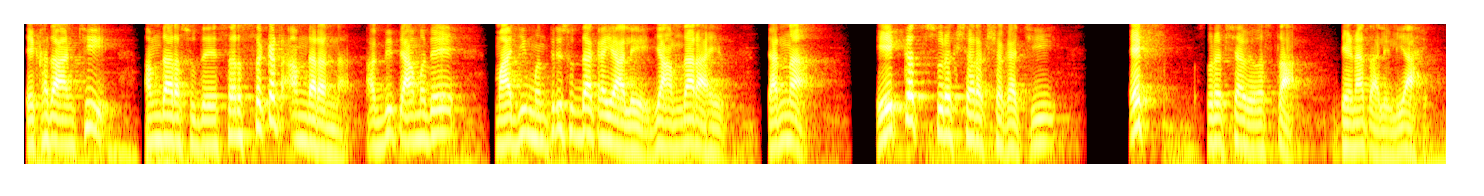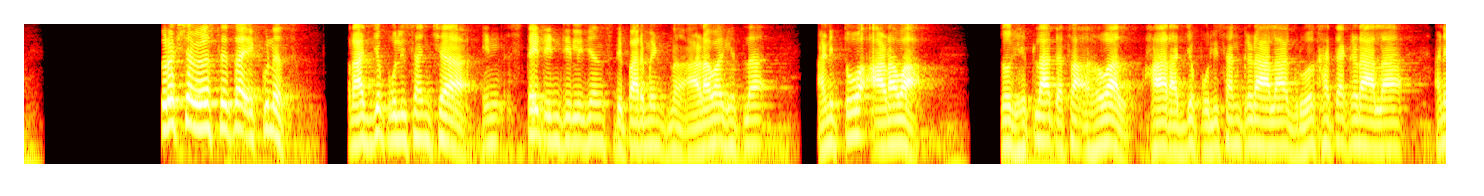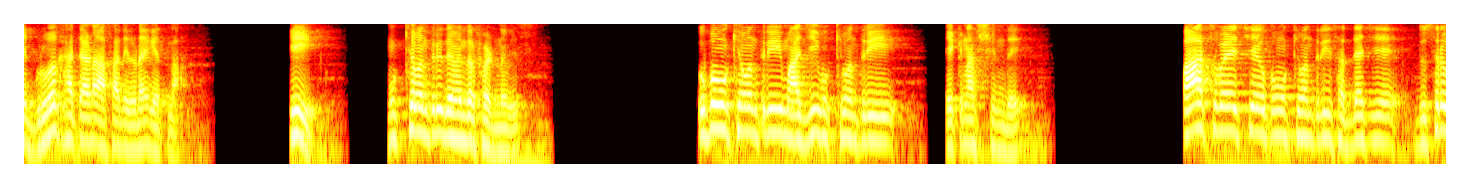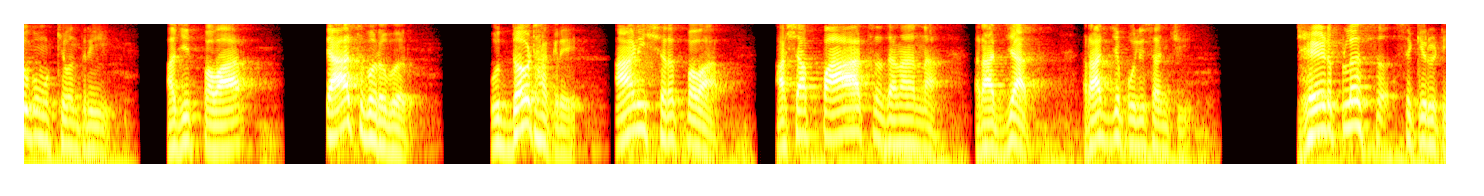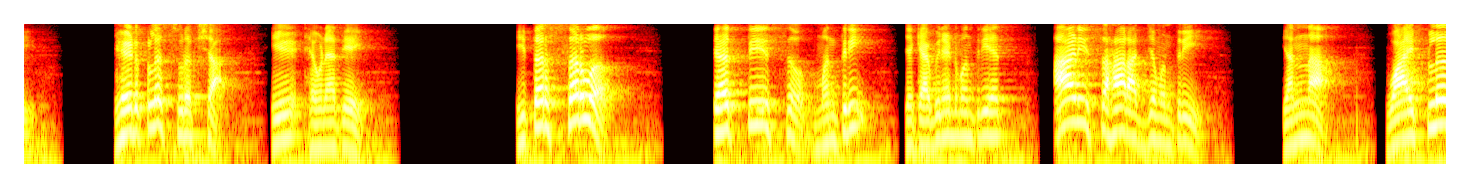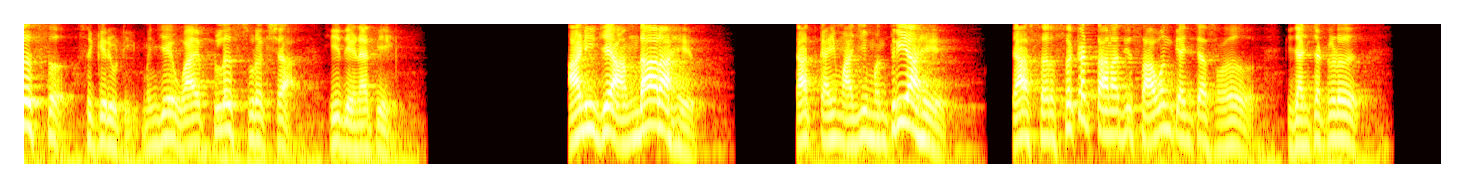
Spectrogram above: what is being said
एखादा आणखी आमदार असू दे सरसकट आमदारांना. अगदी त्यामध्ये माजी मंत्रीसुद्धा काही आले जे आमदार आहेत त्यांना एकच सुरक्षा रक्षकाची एक्स सुरक्षा व्यवस्था देण्यात आलेली आहे. सुरक्षा व्यवस्थेचा एकूणच राज्य पोलिसांच्या इन स्टेट इंटेलिजन्स डिपार्टमेंटनं आढावा घेतला आणि तो आढावा जो घेतला त्याचा अहवाल हा राज्य पोलिसांकडे आला गृह खात्याकडे आला आणि गृह खात्यानं असा निर्णय घेतला. की मुख्यमंत्री देवेंद्र फडणवीस उपमुख्यमंत्री माजी मुख्यमंत्री एकनाथ शिंदे पाच वेळेचे उपमुख्यमंत्री सध्याचे दुसरे उपमुख्यमंत्री अजित पवार त्याचबरोबर उद्धव ठाकरे आणि शरद पवार अशा पाच जणांना राज्यात राज्य पोलिसांची Z plus security Z plus सुरक्षा ही ठेवण्यात येईल. इतर सर्व तेहतीस मंत्री जे कॅबिनेट मंत्री आहेत आणि सहा राज्यमंत्री यांना वाय प्लस सिक्युरिटी म्हणजे वाय प्लस सुरक्षा ही देण्यात येईल. आणि जे आमदार आहेत त्यात काही माजी मंत्री आहेत त्या सरसकट तानाजी सावंत यांच्यासह की ज्यांच्याकडं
